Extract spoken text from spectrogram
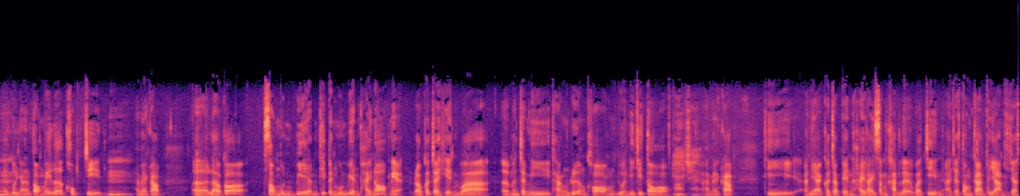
อืมให้คุณยังต้องไม่เลิกคบจีนอืมใช่ไหมครับเอ่อแล้วก็ สองหมุนเวียนที่เป็นหมุนเวียนภายนอกเนี่ยเราก็จะเห็นว่าเอ่อมันจะมีทั้งเรื่องของหยวนดิจิตอลอ่าใช่ใช่ไหมครับ ที่อันเนี้ยก็จะเป็นไฮไลท์สำคัญเลยว่าจีนอาจจะต้องการพยายามที่จะ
